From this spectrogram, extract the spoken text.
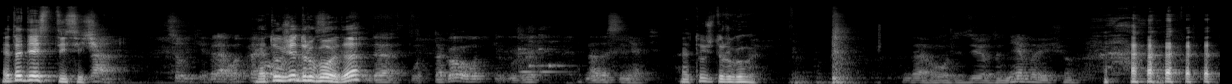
Это 10 тысяч. Да. Сутки. Бля, вот Это уже другой, да? Да, вот такого вот уже надо снять. Это уже другой. Да, вот звезды неба еще.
